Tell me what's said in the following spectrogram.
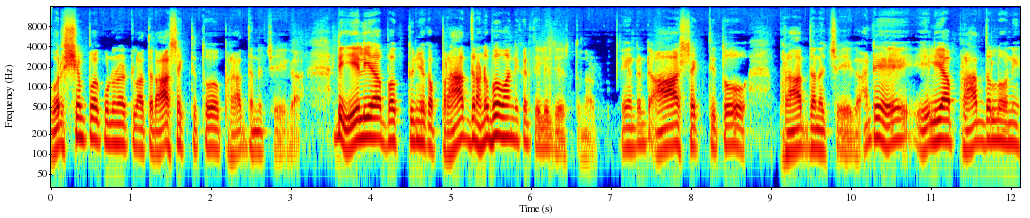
వర్షింపకుండానట్లు అతడు ఆసక్తితో ప్రార్థన చేయగా అంటే ఏలియా భక్తుని యొక్క ప్రార్థన అనుభవాన్ని ఇక్కడ తెలియజేస్తున్నాడు. ఏంటంటే ఆసక్తితో ప్రార్థన చేయగా. అంటే ఏలియా ప్రార్థనలోని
